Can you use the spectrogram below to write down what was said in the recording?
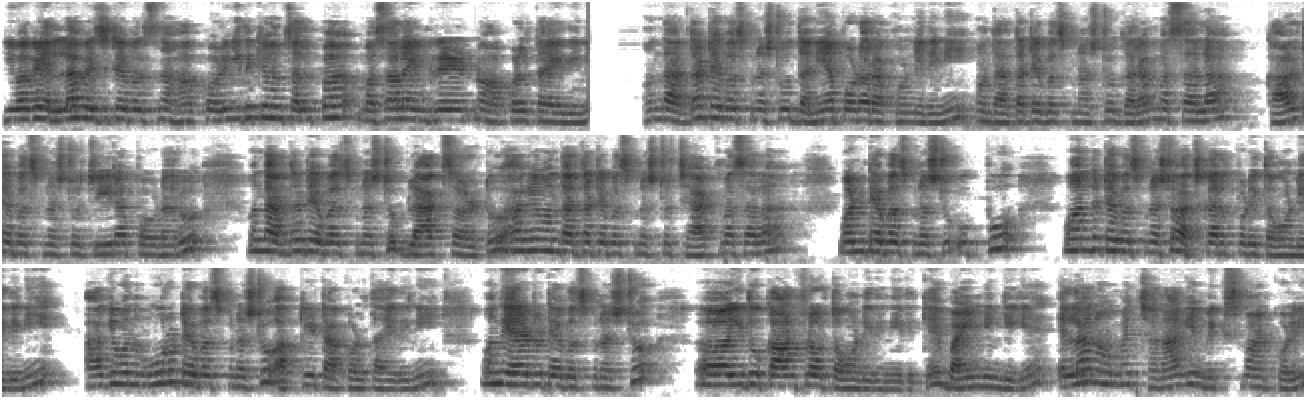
ಇವಾಗ ಎಲ್ಲ ವೆಜಿಟೇಬಲ್ಸ್ನ ಹಾಕ್ಕೊಳ್ಳಿ ಇದಕ್ಕೆ ಒಂದು ಸ್ವಲ್ಪ ಮಸಾಲ ಇಂಗ್ರೀಡಿಯೆಂಟ್ನು ಹಾಕ್ಕೊಳ್ತಾ ಇದ್ದೀನಿ ಒಂದು ಅರ್ಧ ಟೇಬಲ್ ಸ್ಪೂನಷ್ಟು ಧನಿಯಾ ಪೌಡರ್ ಹಾಕ್ಕೊಂಡಿದ್ದೀನಿ ಒಂದು ಅರ್ಧ ಟೇಬಲ್ ಸ್ಪೂನಷ್ಟು ಗರಂ ಮಸಾಲ. ಕಾಲು ಟೇಬಲ್ ಸ್ಪೂನಷ್ಟು ಜೀರಾ ಪೌಡರು, ಒಂದು ಅರ್ಧ ಟೇಬಲ್ ಸ್ಪೂನಷ್ಟು ಬ್ಲ್ಯಾಕ್ ಸಾಲ್ಟು, ಹಾಗೆ ಒಂದು ಅರ್ಧ ಟೇಬಲ್ ಸ್ಪೂನಷ್ಟು ಚಾಟ್ ಮಸಾಲ, ಒಂದು ಟೇಬಲ್ ಸ್ಪೂನಷ್ಟು ಉಪ್ಪು, ಒಂದು ಟೇಬಲ್ ಸ್ಪೂನಷ್ಟು ಅಚ್ಕಾರದ ಪುಡಿ ತೊಗೊಂಡಿದ್ದೀನಿ. ಹಾಗೆ ಒಂದು ಮೂರು ಟೇಬಲ್ ಸ್ಪೂನಷ್ಟು ಅಕ್ಕಿ ಹಿಟ್ಟು ಹಾಕ್ಕೊಳ್ತಾ ಇದ್ದೀನಿ. ಒಂದು ಎರಡು ಟೇಬಲ್ ಸ್ಪೂನಷ್ಟು ಇದು ಕಾರ್ನ್ಫ್ಲೋರ್ ತೊಗೊಂಡಿದ್ದೀನಿ ಇದಕ್ಕೆ, ಬೈಂಡಿಂಗಿಗೆ. ಎಲ್ಲನೂ ಒಮ್ಮೆ ಚೆನ್ನಾಗಿ ಮಿಕ್ಸ್ ಮಾಡ್ಕೊಳ್ಳಿ.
